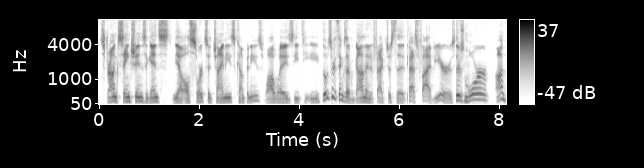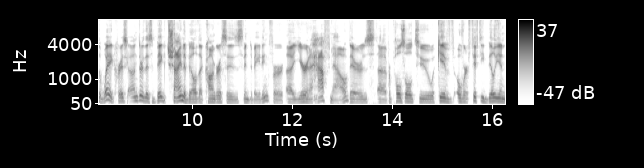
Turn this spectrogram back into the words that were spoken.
Strong sanctions against yeah all sorts of Chinese companies, Huawei, ZTE. Those are things that have gone in effect just the past five years. There's more on the way, Chris. Under this big China bill that Congress has been debating for a year and a half now, there's a proposal to give over $50 billion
